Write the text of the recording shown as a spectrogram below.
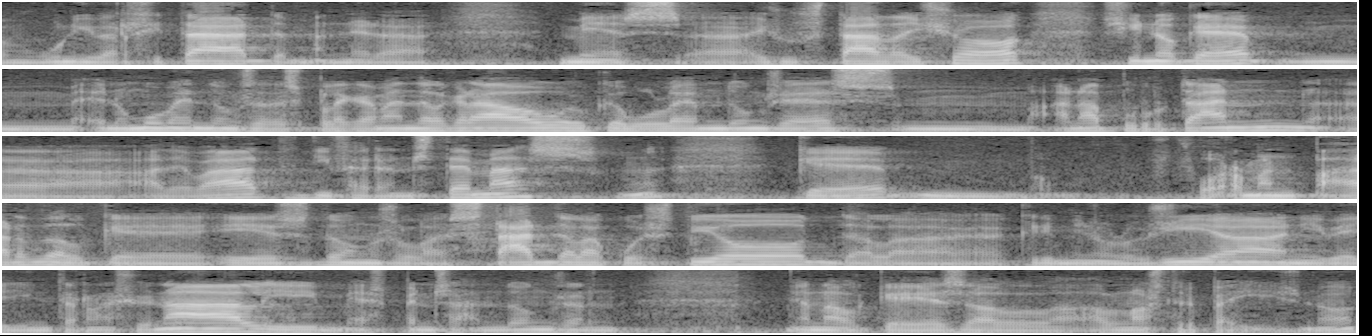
universitat de manera més eh, ajustada a això, sinó que mm, en un moment doncs, de desplegament del grau el que volem doncs, és mm, anar portant eh, a debat diferents temes eh, que mm, formen part del que és doncs, l'estat de la qüestió, de la criminologia a nivell internacional i més pensant doncs, en, en el que és el, el nostre país. No?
